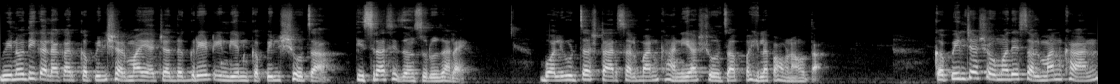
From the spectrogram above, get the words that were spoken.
विनोदी कलाकार कपिल शर्मा याच्या द ग्रेट इंडियन कपिल शोचा तिसरा सीझन सुरू झाला आहे बॉलिवूडचा स्टार सलमान खान या शोचा पहिला पाहुणा होता. कपिलच्या शोमध्ये सलमान खान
